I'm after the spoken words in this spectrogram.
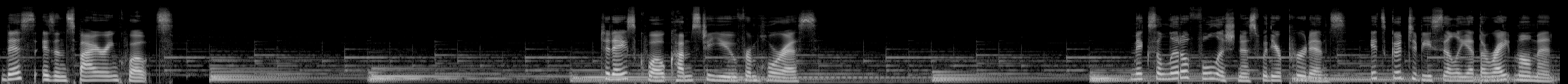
This is Inspiring Quotes. Today's quote comes to you from Horace. Mix a little foolishness with your prudence. It's good to be silly at the right moment.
